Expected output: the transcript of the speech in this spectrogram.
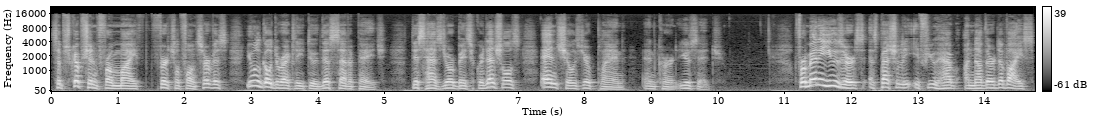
subscription from my virtual phone service, you will go directly to this setup page. This has your basic credentials and shows your plan and current usage. For many users, especially if you have another device,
